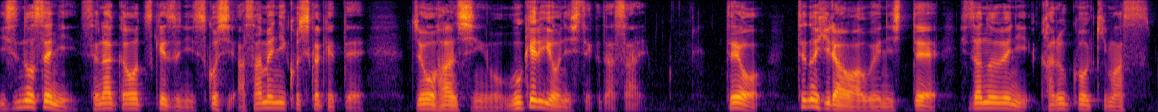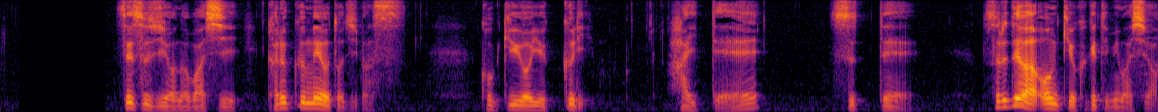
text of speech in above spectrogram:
椅子の背に背中をつけずに少し浅めに腰掛けて上半身を動けるようにしてください。手を手のひらは上にして膝の上に軽く置きます。背筋を伸ばし軽く目を閉じます。呼吸をゆっくり吐いて吸ってそれでは音気をかけてみましょう。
